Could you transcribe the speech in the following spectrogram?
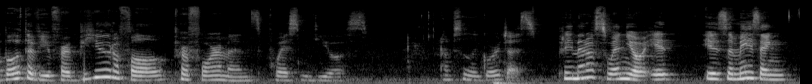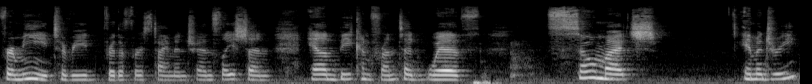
Both of you, for a beautiful performance, Pues mi Dios. Absolutely gorgeous. Primero Sueño, it is amazing for me to read for the first time in translation and be confronted with so much imagery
